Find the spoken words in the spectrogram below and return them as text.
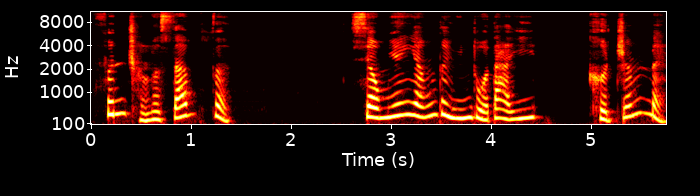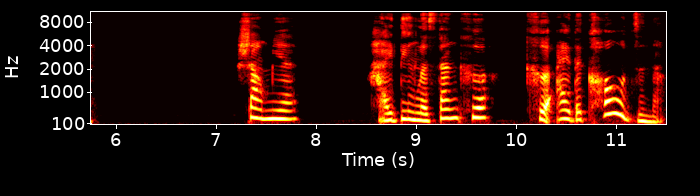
分成了三份。小绵羊的云朵大衣可真美，上面还钉了三颗可爱的扣子呢。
